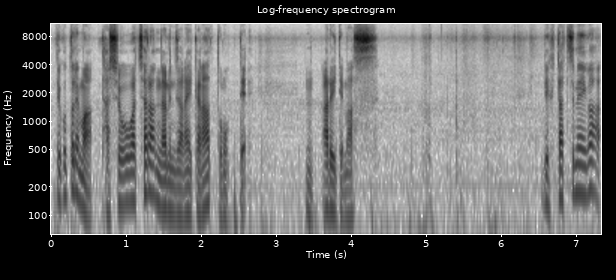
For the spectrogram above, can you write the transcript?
ってことでまあ多少はチャラになるんじゃないかなと思って、うん、歩いてます。で2つ目が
